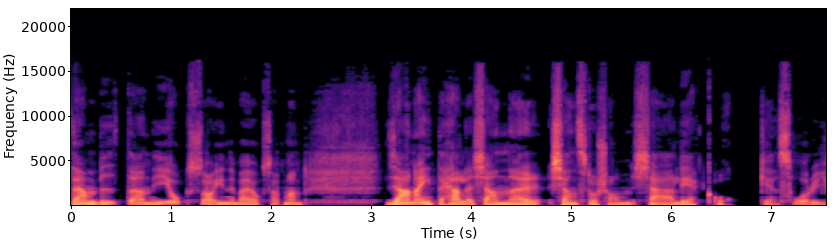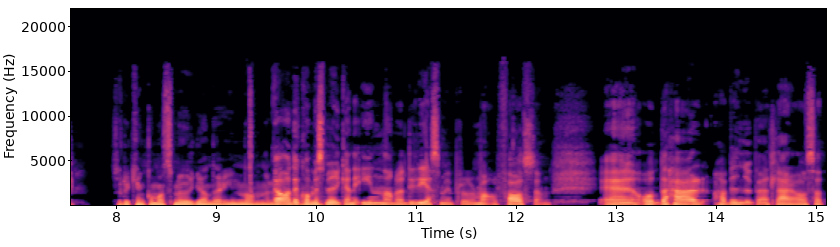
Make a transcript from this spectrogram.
Den biten är också, innebär också att man gärna inte heller känner känslor som kärlek och eh, sorg. Så det kan komma smygande innan? Ja, det kommer smygande innan och det är det som är prodromalfasen. Eh, och det här har vi nu börjat lära oss att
